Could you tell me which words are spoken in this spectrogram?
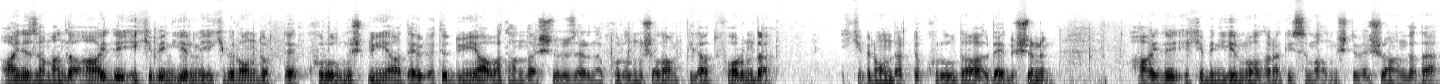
Aynı zamanda AID 2020-2014'te kurulmuş dünya devleti, dünya vatandaşlığı üzerine kurulmuş olan platform da 2014'te kurulduğu halde düşünün. AID 2020 olarak isim almıştı ve şu anda da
